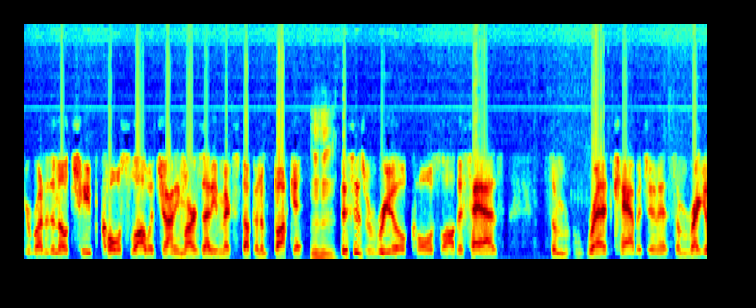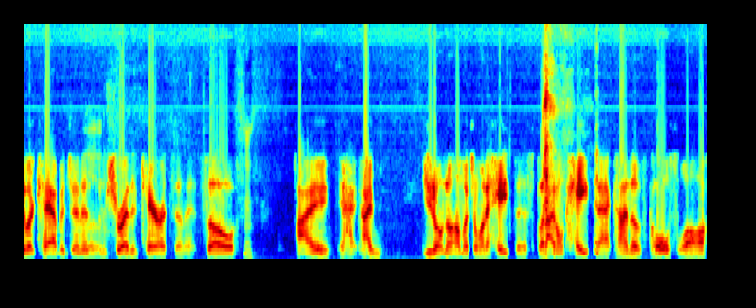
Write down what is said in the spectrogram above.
your run-of-the-mill cheap coleslaw with Johnny Marzetti mixed up in a bucket. Mm-hmm. This is real coleslaw. This has some red cabbage in it, some regular cabbage in it, some shredded carrots in it. So, I, I, I, you don't know how much I want to hate this, but I don't hate that kind of coleslaw.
